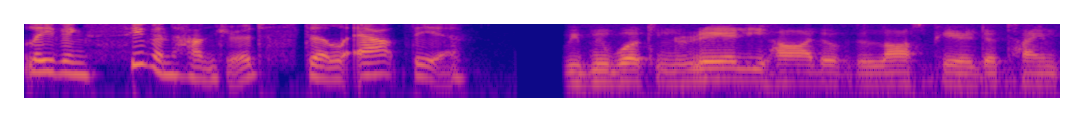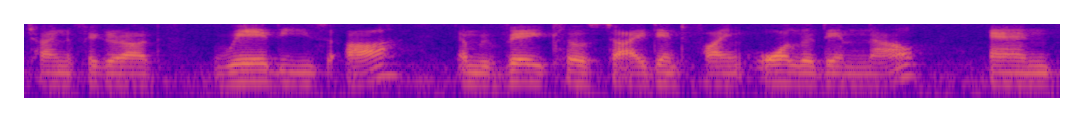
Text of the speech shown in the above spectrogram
leaving 700 still out there. We've been working really hard over the last period of time trying to figure out where these are, and we're very close to identifying all of them now. And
